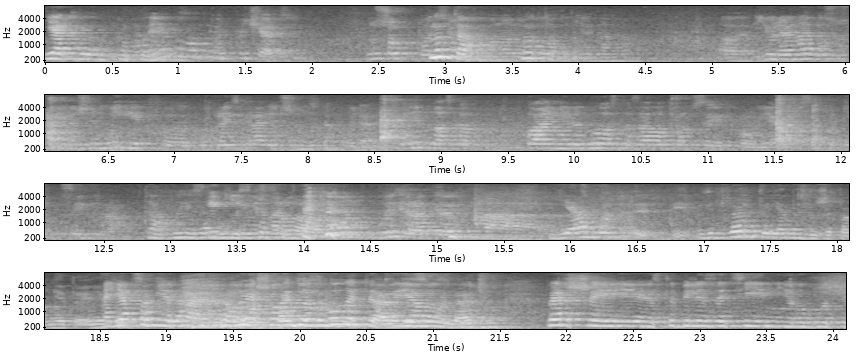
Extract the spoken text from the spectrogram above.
Як ви пропонуєте? думаю, по черзі. Ну, щоб Ну, потім так, воно ну, було так. тоді одного. Е, Юлія Найда, Суспільне Чернігів, е, Українська радіо Чернігівська хвиля. Скажіть, будь ласка, пані Людмила сказала про цифру. Яка все-таки цифра? Так, ви Скільки забули сказати. міжнародний фонд витратив на Я не відверто я не дуже пам'ятаю. А яка я цифра. пам'ятаю, ну якщо ви Пані дозволите, то я дозволяю. озвучу. Перші стабілізаційні роботи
